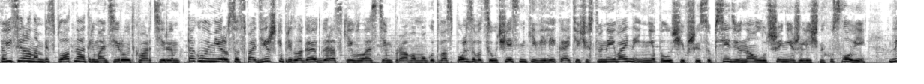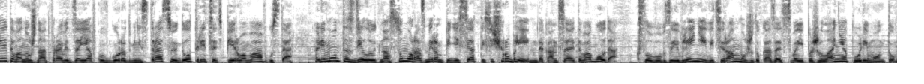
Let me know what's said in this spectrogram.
Ветеранам бесплатно отремонтируют квартиры. Такую меру соцподдержки предлагают городские власти. Право могут воспользоваться участники Великой Отечественной войны, не получившие субсидию на улучшение жилищных условий. Для этого нужно отправить заявку в город администрацию до 31 августа. Ремонт сделают на сумму размером 50 тысяч рублей до конца этого года. К слову, в заявлении ветеран может указать свои пожелания по ремонту.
